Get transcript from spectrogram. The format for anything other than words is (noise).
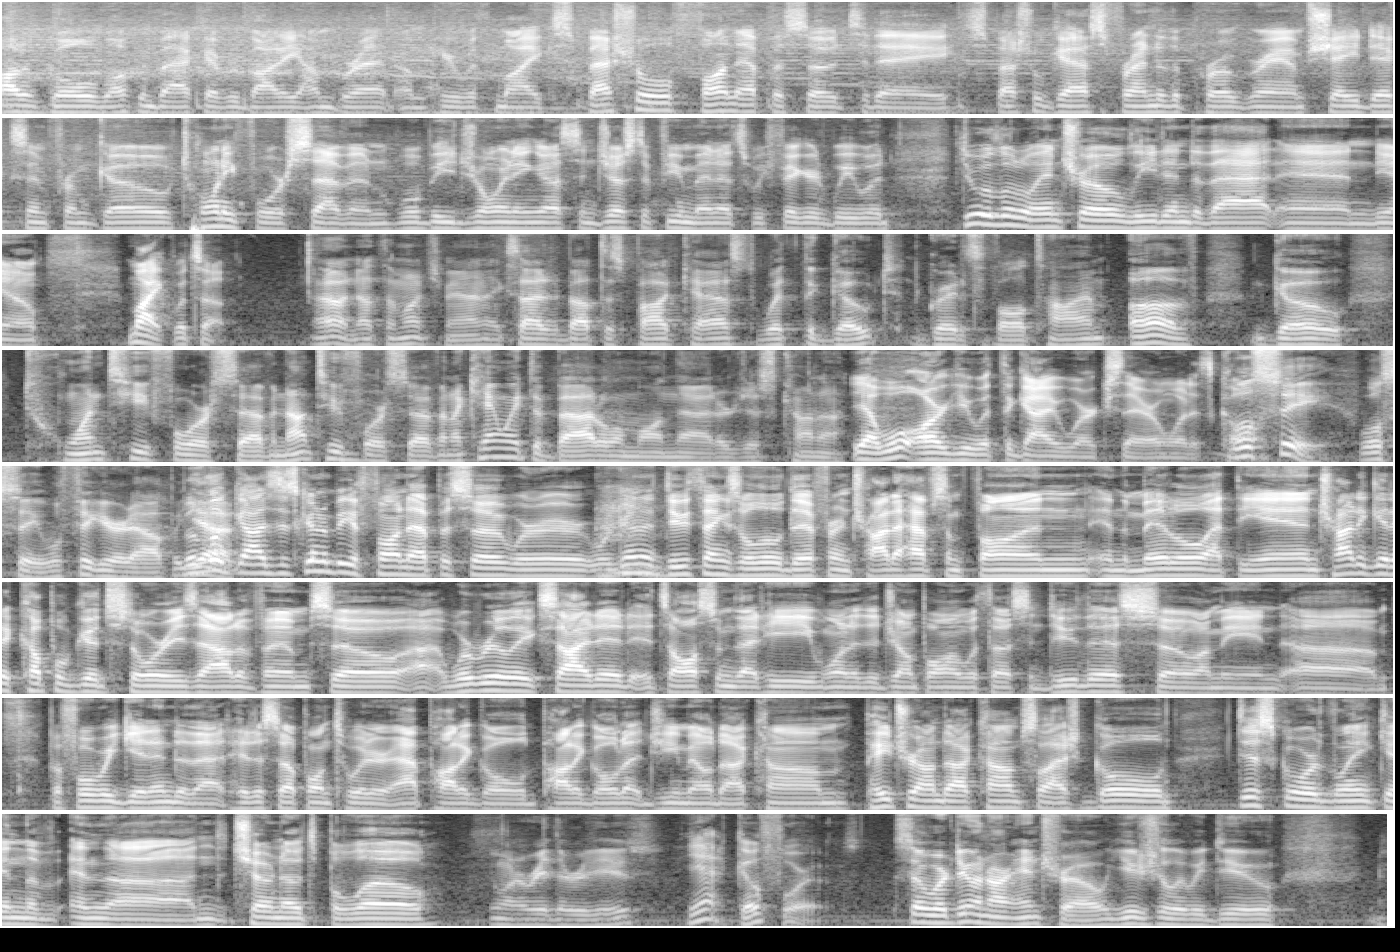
Pot of Gold. Welcome back, everybody. I'm Brett. I'm here with Mike. Special fun episode today. Special guest, friend of the program, Shea Dixon from Go 24 7 will be joining us in just a few minutes. We figured we would do a little intro, lead into that. And, you know, Mike, what's up? Oh, nothing much, man. Excited about this podcast with the GOAT, the greatest of all time, of Go 24 7, not 247. I can't wait to battle him on that or just kind of. Yeah, we'll argue with the guy who works there and what it's called. We'll see. We'll see. We'll figure it out. But, But yeah, look, guys, it's going to be a fun episode. We're we're going to do things a little different. Try to have some fun in the middle, at the end. Try to get a couple good stories out of him. So uh, we're really excited. It's awesome that he wanted to jump on with us and do this. So I mean, um, before we get into that, hit us up on Twitter at pot of gold, pot of gold at gmail.com, patreon.com slash gold, Discord link in the in the, in the show notes below. you want to read the reviews? Yeah, go for it. So we're doing our intro. Usually we do.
